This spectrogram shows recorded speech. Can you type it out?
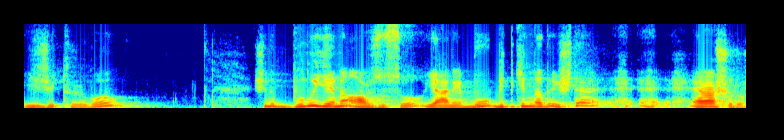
yiyecek türü bu. Şimdi bunu yeme arzusu yani bu bitkinin adı işte herashudur.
